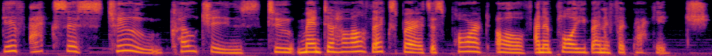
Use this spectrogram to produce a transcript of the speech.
give access to coaches, to mental health experts as part of an employee benefit package.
